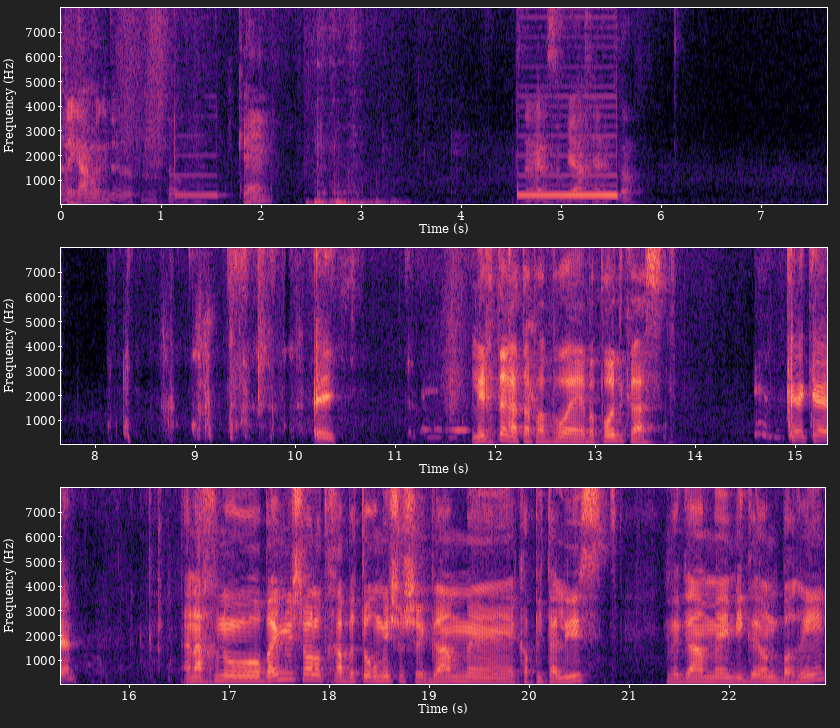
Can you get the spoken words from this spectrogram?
אני גם מגדיר את עצמי בתור... כן? זה היה סוגיה אחרת, לא? היי, ליכטר, אתה אה, בפודקאסט. כן, כן. אנחנו באים לשאול אותך בתור מישהו שגם אה, קפיטליסט וגם אה, עם היגיון בריא.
